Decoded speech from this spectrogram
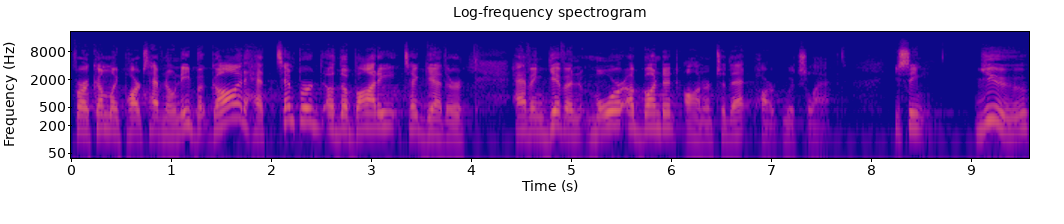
For our comely parts have no need, but God hath tempered the body together, having given more abundant honor to that part which lacked. You see, you,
